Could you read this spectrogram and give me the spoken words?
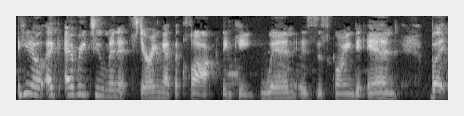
you know, like every two minutes staring at the clock, thinking, when is this going to end? But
